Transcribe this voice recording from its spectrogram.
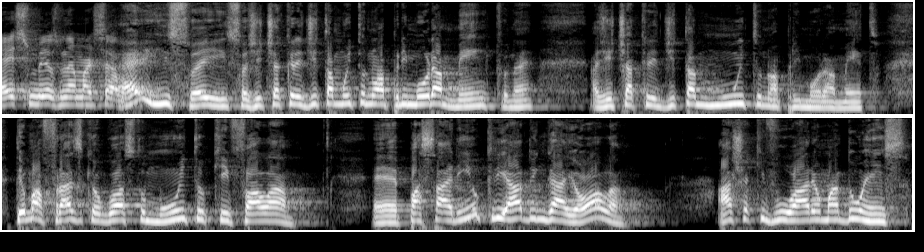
É isso mesmo, né, Marcelo? É isso, é isso. A gente acredita muito no aprimoramento, né? A gente acredita muito no aprimoramento. Tem uma frase que eu gosto muito que fala: é, passarinho criado em gaiola acha que voar é uma doença.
